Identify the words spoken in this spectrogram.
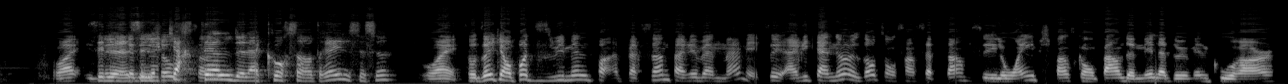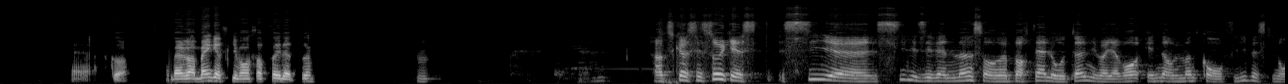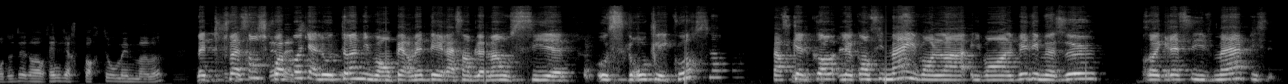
Ouais, c'est le, cartel de la course en trail, c'est ça? Oui. Ça veut dire qu'ils n'ont pas 18 000 personnes par événement, mais tu sais, Aricana, eux autres sont en septembre, c'est loin, puis je pense qu'on parle de 1000 à 2000 coureurs. Euh, en tout cas, on verra bien qu'est-ce qu'ils vont sortir de ça. Hmm. En tout cas, c'est sûr que si, euh, si les événements sont reportés à l'automne, il va y avoir énormément de conflits parce qu'ils vont tous être en train de les reporter au même moment. Mais de toute façon, je ne crois pas qu'à l'automne, ils vont permettre des rassemblements aussi, euh, aussi gros que les courses. Parce que le, confinement, ils vont, ils vont enlever les mesures progressivement. Puis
